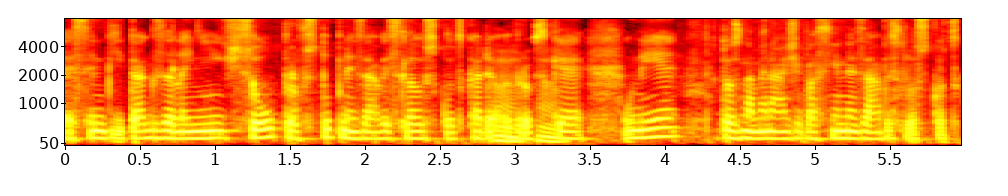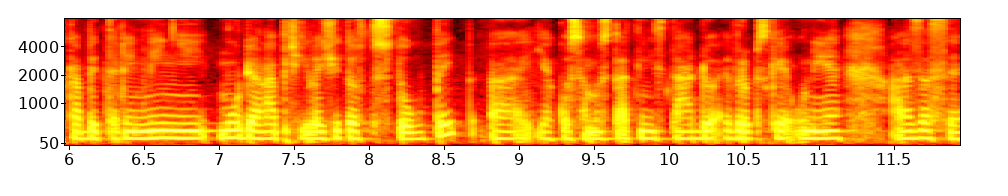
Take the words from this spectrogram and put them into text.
S&P, tak zelení jsou pro vstup nezávislého Skotska do hmm, Evropské hmm. unie. To znamená, že vlastně nezávislost Skotska by tedy nyní mu dala příležitost vstoupit jako samostatný stát do Evropské unie, ale zase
